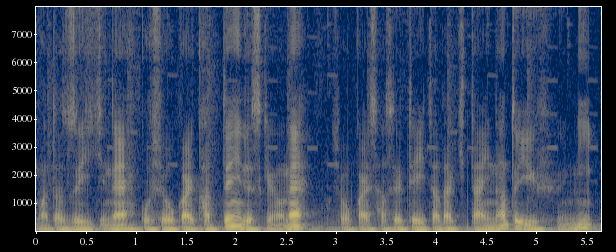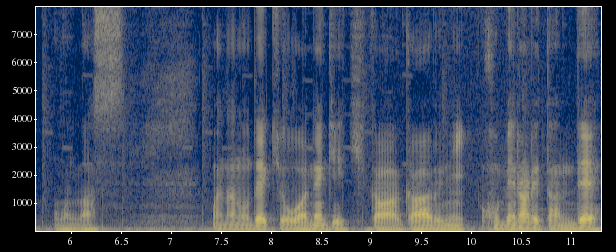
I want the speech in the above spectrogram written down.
また随時ねご紹介勝手にですけどね紹介させていただきたいなというふうに思います。まあ、なので今日はね激化ガールに褒められたんで、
